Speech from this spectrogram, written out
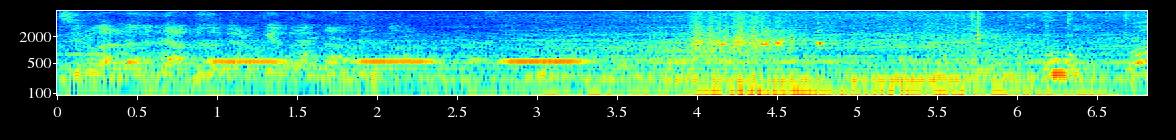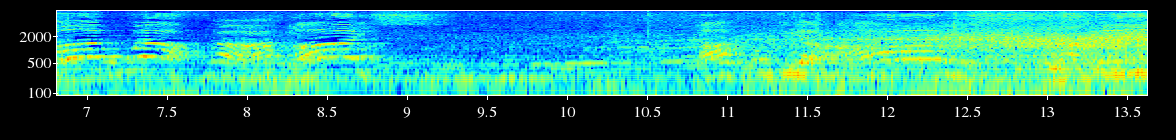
뒤로 가려는데 앞에서 외롭게 보냈다. 와 뭐야? 아이씨. 아 꼴등이야. 아이씨.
